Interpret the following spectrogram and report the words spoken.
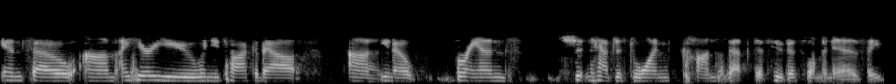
And so, um, I hear you when you talk about, uh, you know, brands shouldn't have just one concept of who this woman is. They,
